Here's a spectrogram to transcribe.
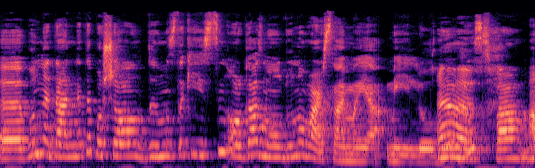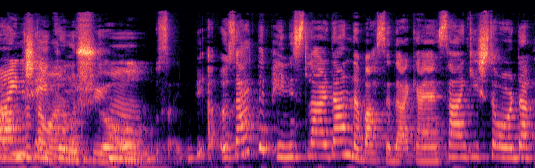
E, bu nedenle de boşaldığımızdaki hissin orgazm olduğunu varsaymaya meyilli oluyoruz. Evet, ben- aynı bende de şeyi var o. konuşuyor. Hmm. Özellikle penislerden de bahsederken yani sanki işte orada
